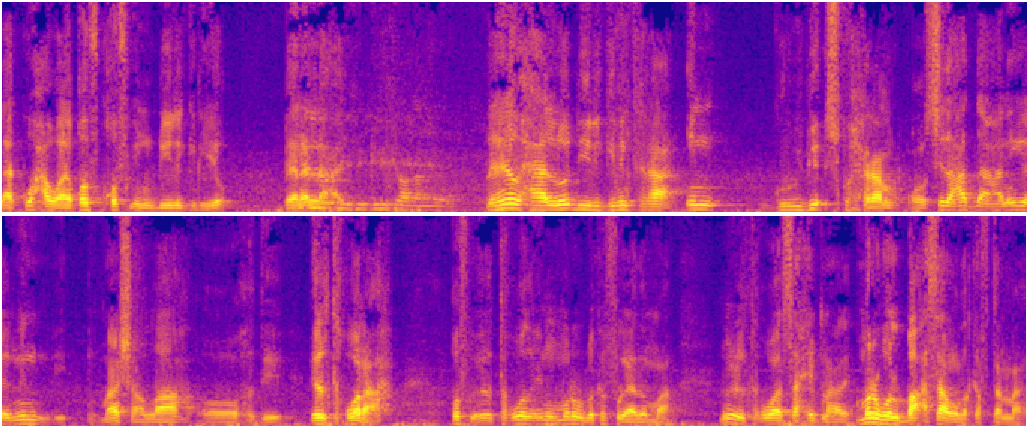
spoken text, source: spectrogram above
Laakiin waxa waaye qof qof inuu dhiirigeliyo beenaan laacaya dhalinyarada waxaa loo dhiirigelin karaa in guruubyo isku xiran oo sida hadda aniga nin maasha allah oo hadee iltaqwana ah. Qofka iltaqwada inuu mar walba ka fogaado maa nin iltaqwaa saaxiib nahay mar walba asaan wada kaftanaa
